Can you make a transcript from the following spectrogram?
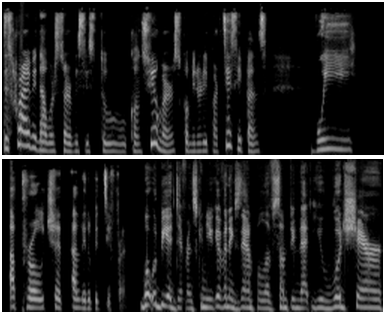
describing our services to consumers, community participants, we approach it a little bit different. What would be a difference? Can you give an example of something that you would share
